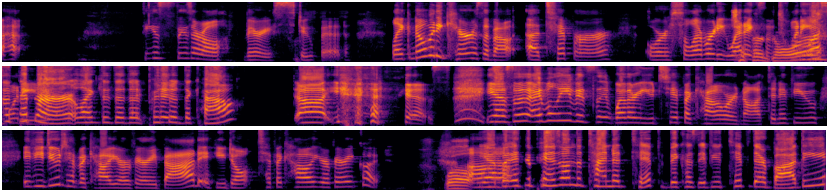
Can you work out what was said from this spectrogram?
uh, these these are all very stupid. Like nobody cares about a tipper or celebrity weddings Tipper of gore? What's a tipper? Like the the, the push Tip- of the cow? Uh, yeah, yes, yes. I believe it's whether you tip a cow or not. And if you if you do tip a cow, you're very bad. If you don't tip a cow, you're very good. Well, Uh, yeah, but it depends on the kind of tip because if you tip their body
